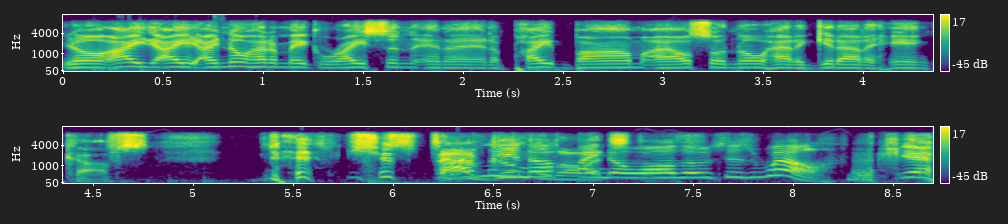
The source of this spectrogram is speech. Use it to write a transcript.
You know, I, I I know how to make ricin and a, and a pipe bomb. I also know how to get out of handcuffs. Just I've Oddly enough, I know stuff. all those as well. Yeah.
